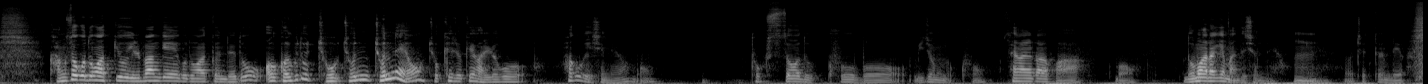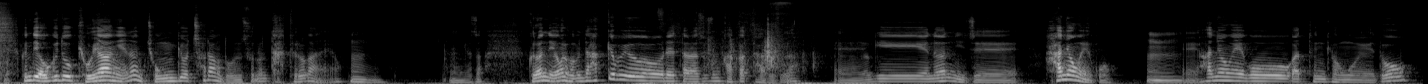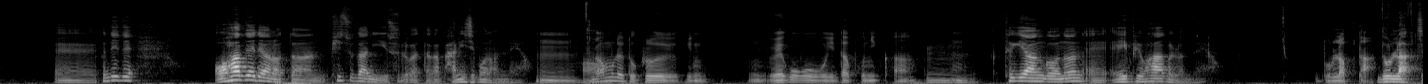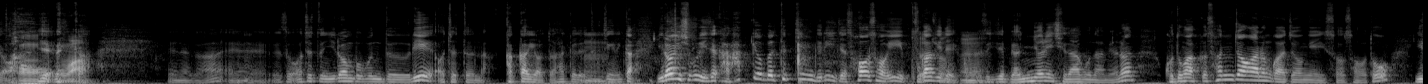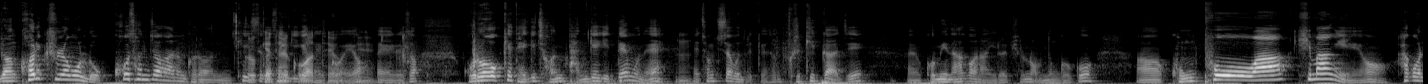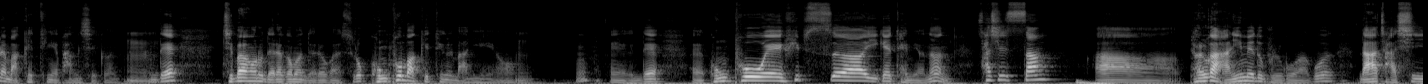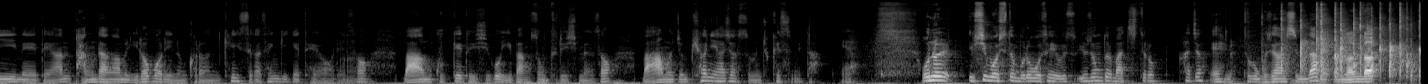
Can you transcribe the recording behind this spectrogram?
강서고등학교 일반계 고등학교인데도 어 거기도 조, 좋, 좋네요. 좋게 좋게 가려고 하고 계시네요. 뭐 독서 넣고 뭐 미적 넣고 생활과 과학 뭐 normal하게 만드셨네요. 음. 어쨌든 네요. 근데 여기도 교양에는 종교, 철학, 논술은 다 들어가네요. 음. 음, 그래서 그런 내용을 보면 학교별에 따라서 좀 각각 다르고요. 예, 여기에는 이제 한영외고, 음. 예, 한영외고 같은 경우에도, 예, 근데 이제 어학에 대한 어떤 피수단위 이수를 갖다가 많이 집어넣네요. 음. 어. 아무래도 그러긴 외국어이다 보니까 음, 특이한 거는 예, AP 화학을 넣네요. 놀랍다. 놀랍죠. 어, 얘네가. 와. 얘네가. 예. 그래서 어쨌든 이런 부분들이 어쨌든 각각의 어떤 학교들 음. 특징. 그러니까 이런 식으로 이제 각 학교별 특징들이 이제 서서히 부각이 그렇죠. 될 거예요. 예. 그래서 이제 몇 년이 지나고 나면은 고등학교 선정하는 과정에 있어서도 이런 커리큘럼을 놓고 선정하는 그런 케이스가 될 생기게 것될 같아요. 거예요. 예. 예, 그래서 그렇게 되기 전 단계이기 때문에 음. 예, 청취자분들께서 그렇게까지 예, 고민하거나 이럴 필요는 없는 거고 어, 공포와 희망이에요. 학원의 마케팅의 방식은. 음. 근데 지방으로 내려가면 내려갈수록 공포 마케팅을 많이 해요. 음. 응? 예, 근데 예, 공포에 휩싸이게 되면은 사실상 아 별거 아님에도 불구하고 나 자신에 대한 당당함을 잃어버리는 그런 케이스가 생기게 돼요. 그래서 마음 굳게 드시고 이 방송 들으시면서 마음을 좀 편히 하셨으면 좋겠습니다. 예. 오늘 입시 무엇이든 물어보세요. 이 정도로 마치도록 하죠. 예, 두 분 고생하셨습니다. 감사합니다.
